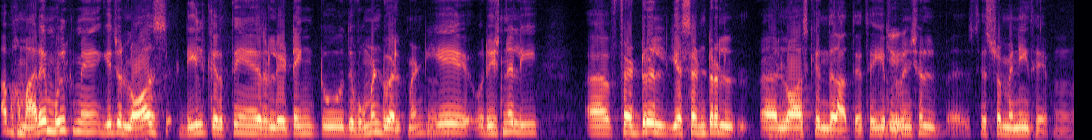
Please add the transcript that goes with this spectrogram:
अब हमारे मुल्क में ये जो लॉज डील करते हैं relating to the women development ये ओरिजिनली फेडरल या सेंट्रल लॉज के अंदर आते थे ये प्रोविंशियल सिस्टम में नहीं थे। हम्म।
